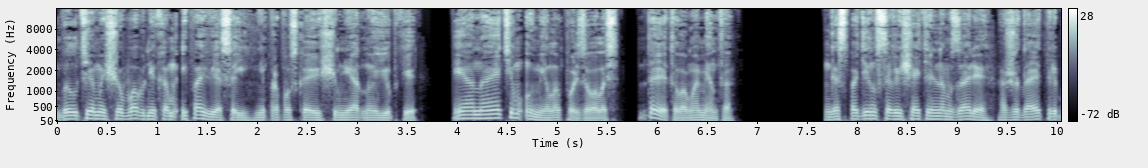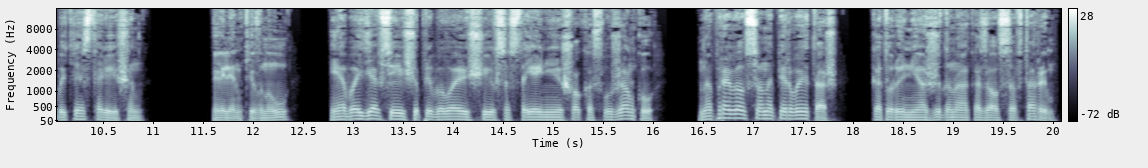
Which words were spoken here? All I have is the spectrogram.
был тем еще бабником и повесой, не пропускающим ни одной юбки, и она этим умело пользовалась до этого момента. «Господин в совещательном зале ожидает прибытия старейшин». Эллен кивнул и, обойдя все еще пребывающую в состоянии шока служанку, направился на первый этаж, который неожиданно оказался вторым.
